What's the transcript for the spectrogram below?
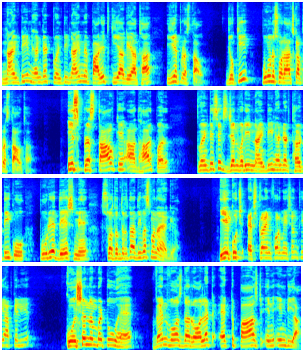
1929 में पारित किया गया था यह प्रस्ताव, जो कि पूर्ण स्वराज का प्रस्ताव था। इस प्रस्ताव के आधार पर 26 जनवरी 1930 को पूरे देश में स्वतंत्रता दिवस मनाया गया। ये कुछ एक्स्ट्रा इंफॉर्मेशन थी आपके लिए। क्वेश्चन नंबर टू है when was the Rowlatt Act passed in India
